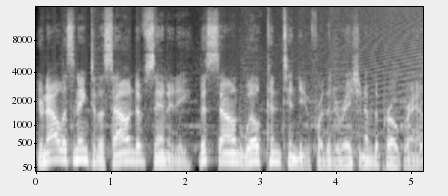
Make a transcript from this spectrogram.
You're now listening to the sound of sanity. This sound will continue for the duration of the program.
